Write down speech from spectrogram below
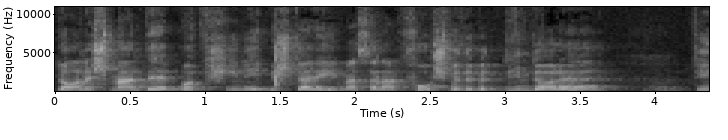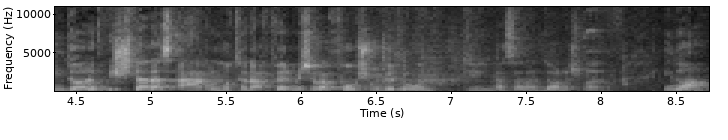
دانشمنده با کینه بیشتری مثلا فحش بده به دین داره دینداره بیشتر از عقل متنفر میشه و فحش میده به اون دین مثلا دانشمند. اینا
